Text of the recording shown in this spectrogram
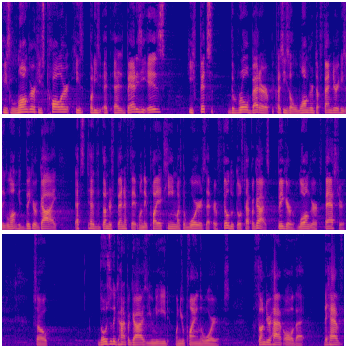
he's longer, he's taller, he's but he's as bad as he is, he fits the role better because he's a longer defender. He's a long, he's a bigger guy. That's the Thunder's benefit when they play a team like the Warriors that are filled with those type of guys, bigger, longer, faster. So those are the type of guys you need when you're playing the Warriors. The Thunder have all that. They have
